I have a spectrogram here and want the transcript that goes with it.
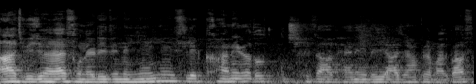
आज भी जो है सोने दीदी नहीं आई है, इसलिए खाने का तो कुछ हिसाब है नहीं भाई आज यहाँ पे हमारे पास।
